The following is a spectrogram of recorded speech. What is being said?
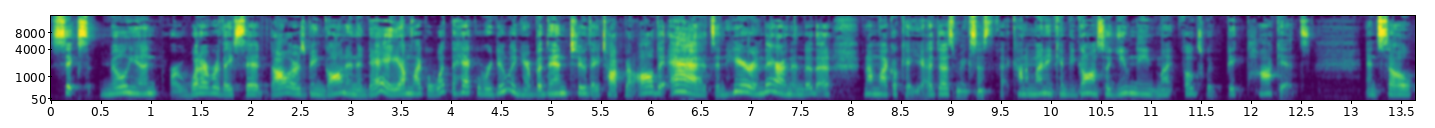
six million or whatever they said dollars being gone in a day. I'm like, well, what the heck were we doing here? But then too, they talk about all the ads and here and there, and then the, the, and I'm like, okay, yeah, it does make sense that, that kind of money can be gone. So you need my, folks with big pockets, and so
